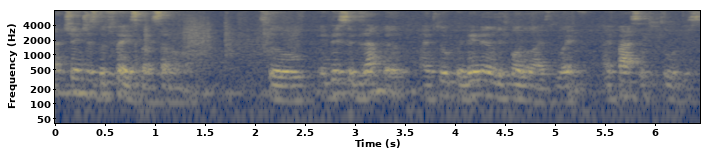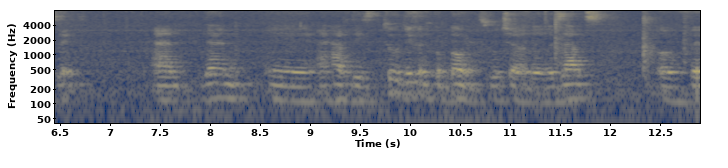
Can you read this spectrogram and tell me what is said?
and changes the phase by some amount. So in this example, I took a linearly polarized wave, I pass it through the slit, and then uh, I have these two different components, which are the results of uh,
